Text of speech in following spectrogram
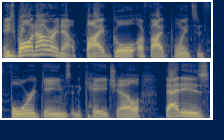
and he's balling out right now. Five goal or five points in four games in the KHL. That is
